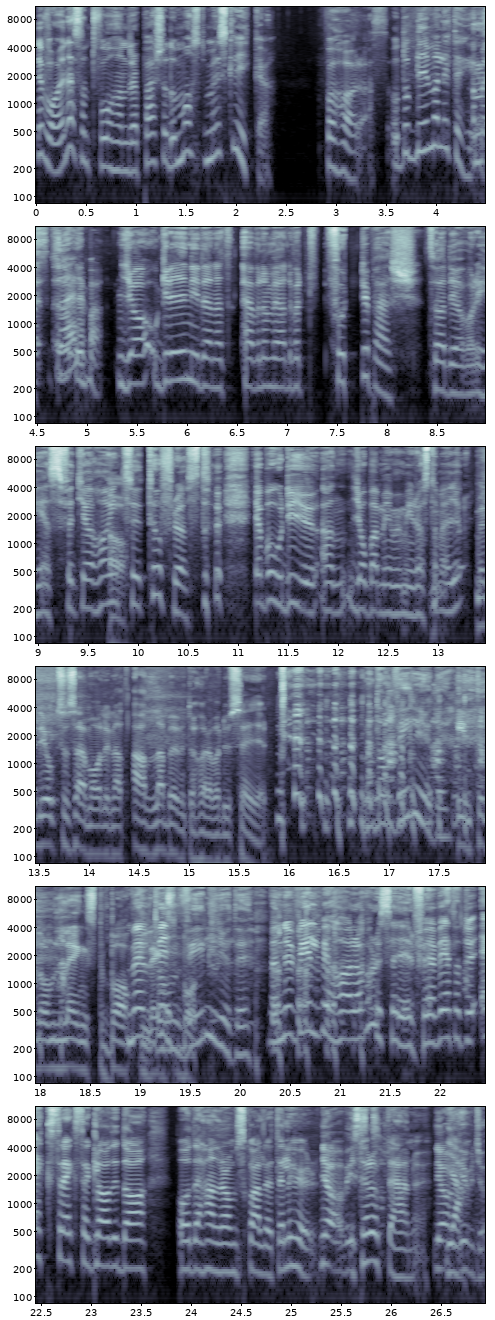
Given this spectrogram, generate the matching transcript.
det var ju nästan 200 pers och då måste man ju skrika att höras. Och då blir man lite hes. Ja, men, så är det bara. Ja och grejen är den att även om vi hade varit 40 pers så hade jag varit hes för att jag har Ja. inte så tuff röst. Jag borde ju an- jobba mer med min röst än vad jag gör. Men det är också så här Malin att alla behöver inte höra vad du säger. Men de vill ju det. inte de längst bak, Men längst de bort. vill ju det. Men nu vill vi höra vad du säger för jag vet att du är extra extra glad idag och det handlar om skvallret, eller hur? Ja visst. Vi tar upp det här nu. Ja, gud ja.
